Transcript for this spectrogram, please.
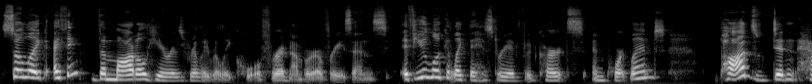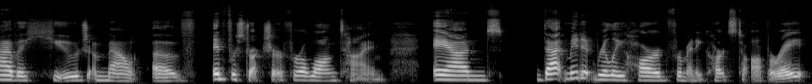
So like I think the model here is really really cool for a number of reasons. If you look at like the history of food carts in Portland, pods didn't have a huge amount of infrastructure for a long time. And that made it really hard for many carts to operate.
